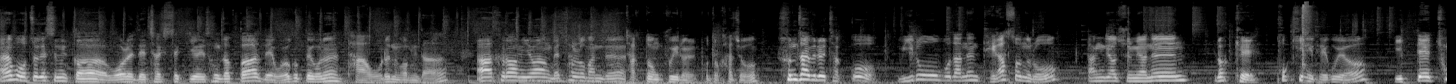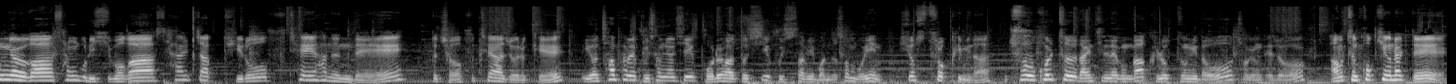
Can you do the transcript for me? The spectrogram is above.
아, 뭐 어쩌겠습니까. 원래 내 자식 새끼의 성적과 내 월급 빼고는 다 오르는 겁니다. 아, 그럼 이왕 메탈로 만든 작동 부위를 보도록 하죠. 손잡이를 잡고 위로보다는 대각선으로 당겨주면은 이렇게 코킹이 되고요. 이때 총열과 상부 리시버가 살짝 뒤로 후퇴하는데 그쵸 후퇴하죠 이렇게 이건 1893년식 보르하토 C93이 먼저 선보인 쇼스트로크입니다 추후 콜트 1911과 글록 등에도 적용되죠 아무튼 코킹을 할 때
